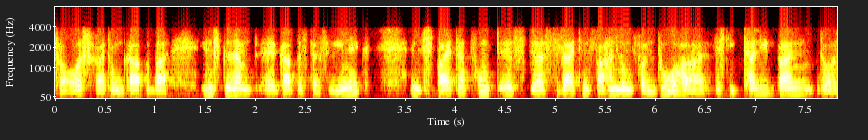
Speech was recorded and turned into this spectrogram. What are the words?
zur Ausschreitung gab, aber insgesamt gab es das wenig. Ein zweiter Punkt ist, dass seit den Verhandlungen von Doha sich die Taliban doch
